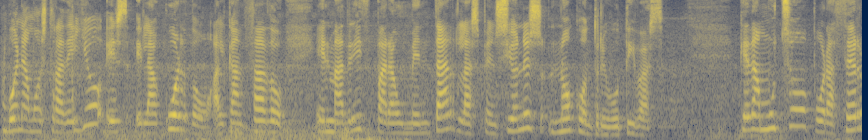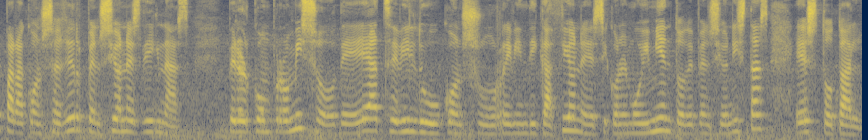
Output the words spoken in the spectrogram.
Buena muestra de ello es el acuerdo alcanzado en Madrid para aumentar las pensiones no contributivas. Queda mucho por hacer para conseguir pensiones dignas, pero el compromiso de EH Bildu con sus reivindicaciones y con el movimiento de pensionistas es total.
